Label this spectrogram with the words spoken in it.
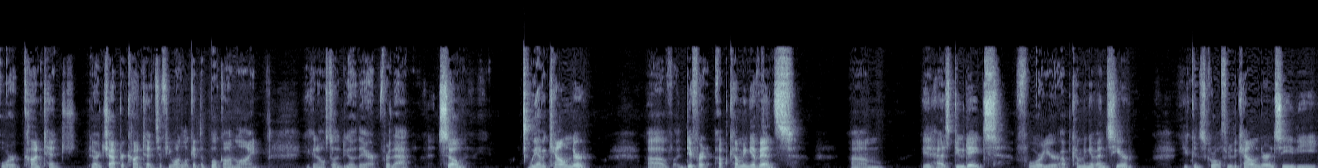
or content or chapter contents if you want to look at the book online. You can also go there for that. So we have a calendar of different upcoming events. Um, it has due dates for your upcoming events here. You can scroll through the calendar and see the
